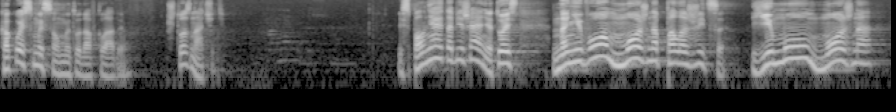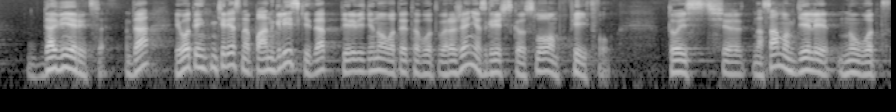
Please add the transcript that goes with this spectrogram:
какой смысл мы туда вкладываем? Что значит? Исполняет обещание. То есть на него можно положиться, ему можно довериться. Да? И вот интересно, по-английски да, переведено вот это вот выражение с греческого словом faithful. То есть э, на самом деле, ну вот,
